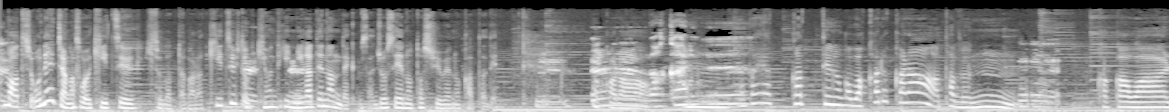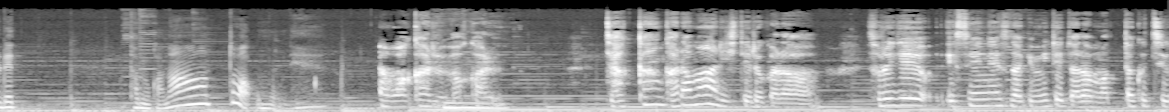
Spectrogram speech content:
うん。まあ私お姉ちゃんがすごい気強い人だったから気強い人が基本的に苦手なんだけどさ女性の年上の方で。うん。だからうん。わかる。うん穏やかっていうのが分かるから多分うん。関われたのかなとは思うね。あわかるわかる、若干空回りしてるからそれで SNS だけ見てたら全く違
